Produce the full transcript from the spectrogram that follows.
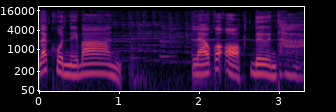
และคนในบ้าน แล้วก็ออกเดินทาง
